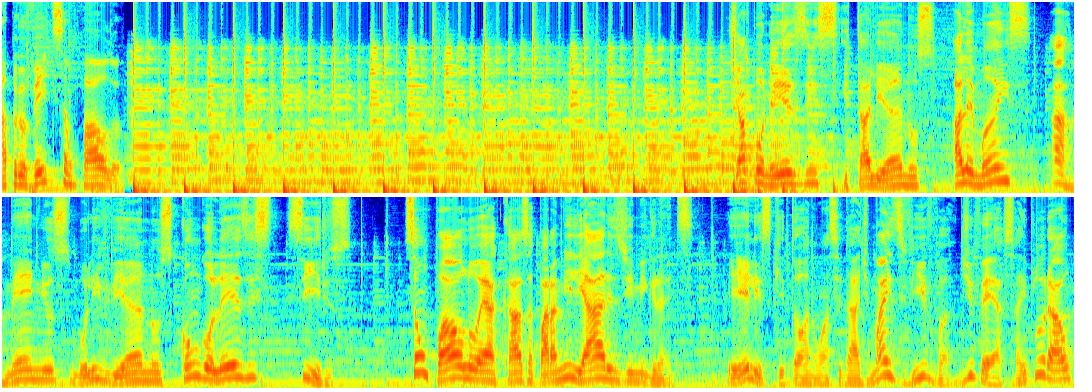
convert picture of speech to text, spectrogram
Aproveite São Paulo! Japoneses, italianos, alemães, armênios, bolivianos, congoleses, sírios. São Paulo é a casa para milhares de imigrantes. Eles, que tornam a cidade mais viva, diversa e plural,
